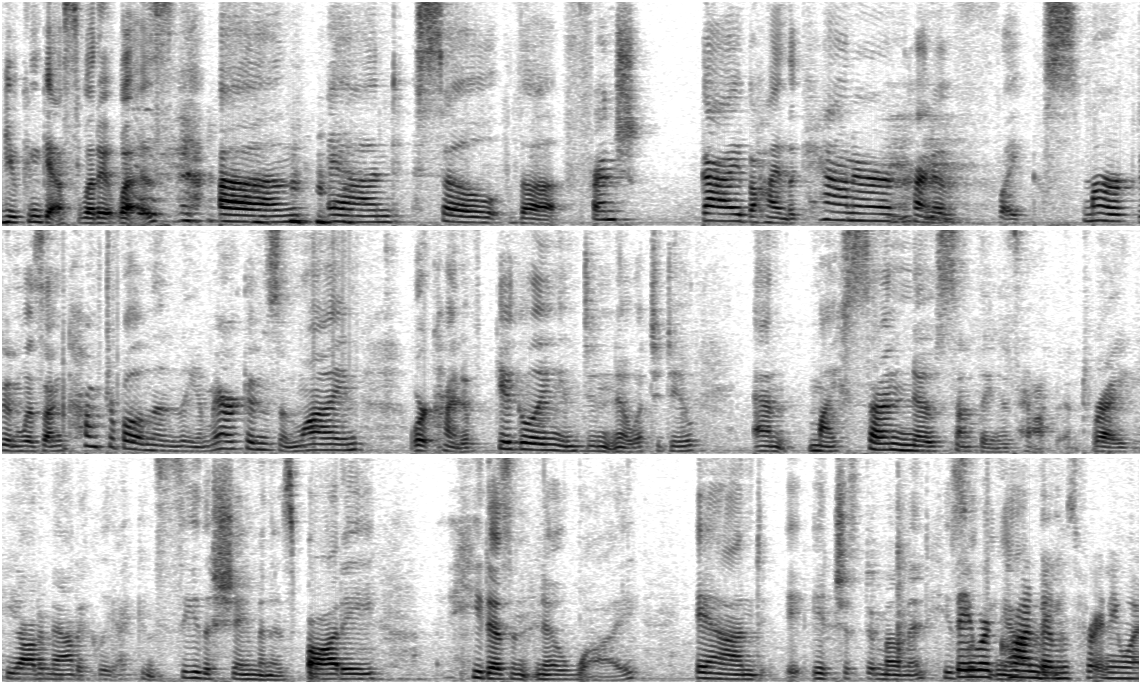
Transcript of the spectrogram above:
you can guess what it was. Um, and so the French guy behind the counter kind of like smirked and was uncomfortable, and then the Americans in line were kind of giggling and didn't know what to do. And my son knows something has happened, right? He automatically, I can see the shame in his body. He doesn't know why. And it, it's just a moment. He's they were looking at me. condoms for anyone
